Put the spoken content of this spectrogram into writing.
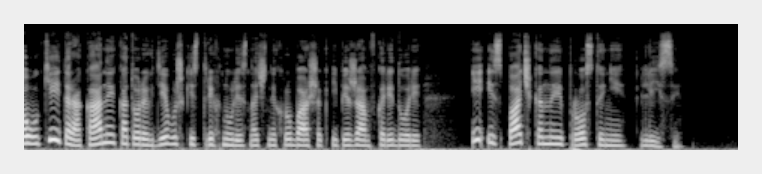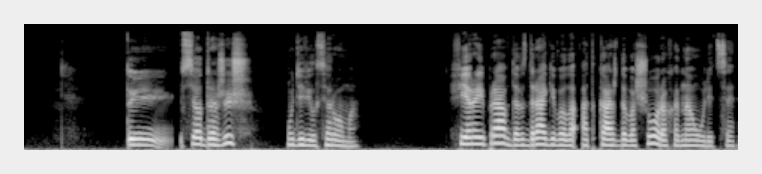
пауки и тараканы, которых девушки стряхнули с ночных рубашек и пижам в коридоре, и испачканные простыни лисы. «Ты вся дрожишь?» – удивился Рома. Фера и правда вздрагивала от каждого шороха на улице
